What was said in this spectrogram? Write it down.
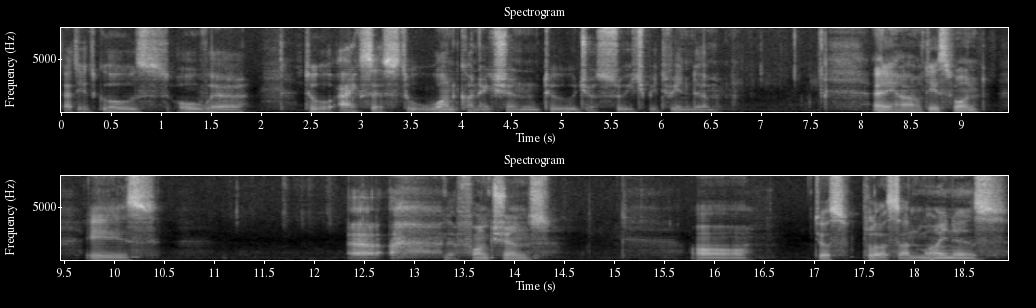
that it goes over to access to one connection to just switch between them. Anyhow, this one is uh, the functions are just plus and minus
